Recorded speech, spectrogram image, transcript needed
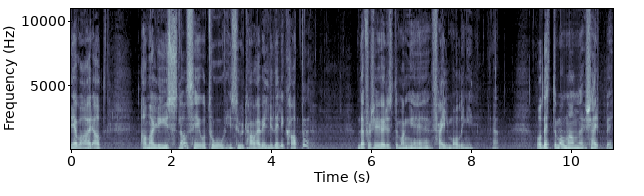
det var at analysene av CO2 i surt hav er veldig delikate. Derfor så gjøres det mange feilmålinger. Og dette må man skjerpe.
